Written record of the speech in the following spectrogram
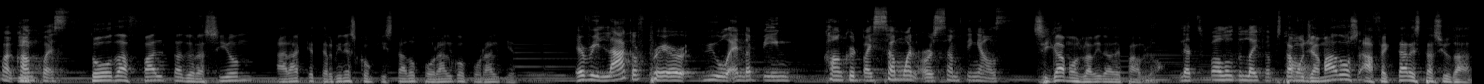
qu- conquests. Toda falta de oración hará que termines conquistado por algo o por alguien. Every lack of prayer, you will end up being conquered by someone or something else. Sigamos la vida de Pablo. Let's follow the life of Estamos Paul. llamados a afectar esta ciudad.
